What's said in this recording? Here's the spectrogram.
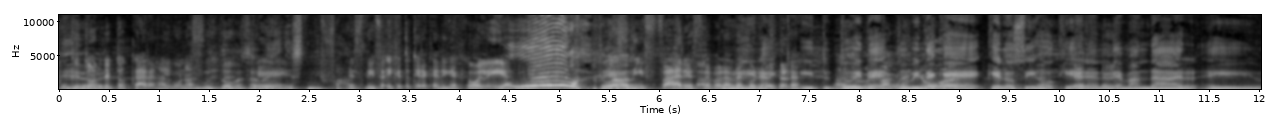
que donde tocaran algunos. Me gustó esa que- vez snifar. Snifar. ¿Y qué tú quieres que diga? Que olía. claro. Snifar es la palabra Mira, correcta. Y tú, Ay, tú viste, verdad, tú viste greñúa. que, que los hijos quieren demandar eh,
